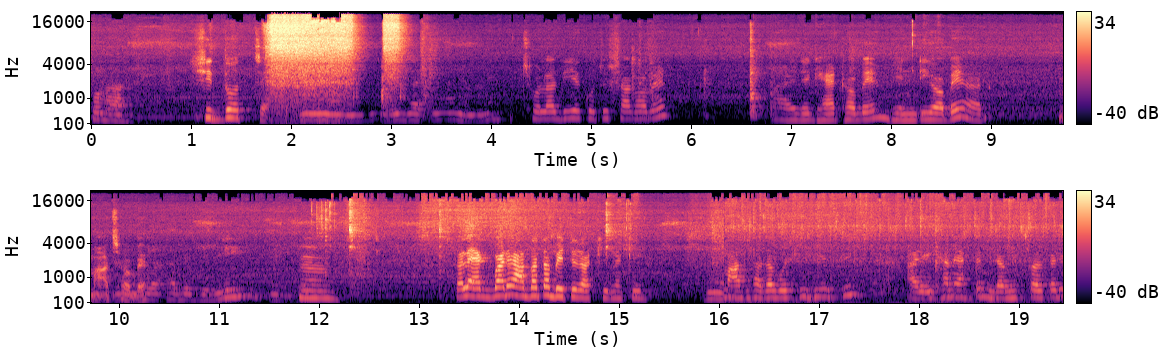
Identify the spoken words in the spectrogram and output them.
ছোলা। সিদ্ধ হচ্ছে। ছোলা দিয়ে কচুর শাক হবে। আর এই যে ঘ্যাট হবে ভেন্ডি হবে আর মাছ হবে। হুম। তাহলে একবারে আদাটা বেটে রাখি নাকি? মাছ ভাজা বসিয়ে দিয়েছি। আর এখানে একটা নিরামিষ তরকারি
